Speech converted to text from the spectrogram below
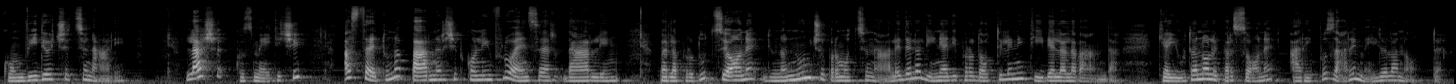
con video eccezionali. Lush Cosmetici ha stretto una partnership con l'influencer Darling per la produzione di un annuncio promozionale della linea di prodotti lenitivi alla lavanda che aiutano le persone a riposare meglio la notte.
